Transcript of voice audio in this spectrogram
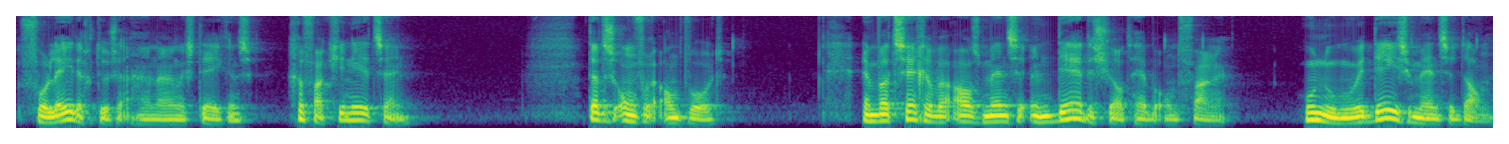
volledig tussen aanhalingstekens, gevaccineerd zijn. Dat is onverantwoord. En wat zeggen we als mensen een derde shot hebben ontvangen? Hoe noemen we deze mensen dan?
